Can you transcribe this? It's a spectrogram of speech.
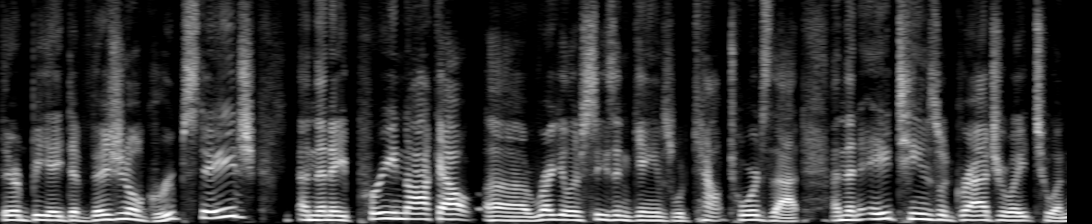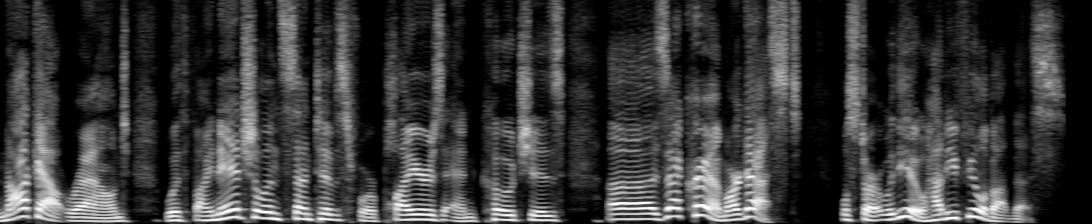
There'd be a divisional group stage, and then a pre knockout uh, regular season games would count towards that. And then eight teams would graduate to a knockout round with financial incentives for players and coaches. Uh, Zach Kram, our guest, we'll start with you. How do you feel about this?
